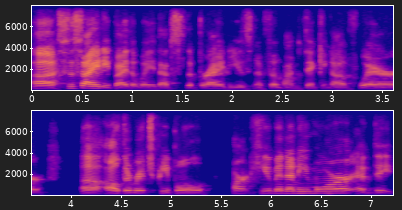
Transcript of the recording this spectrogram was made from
Uh, Society, by the way, that's the Brian Yuzna film I'm thinking of, where uh, all the rich people aren't human anymore and they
